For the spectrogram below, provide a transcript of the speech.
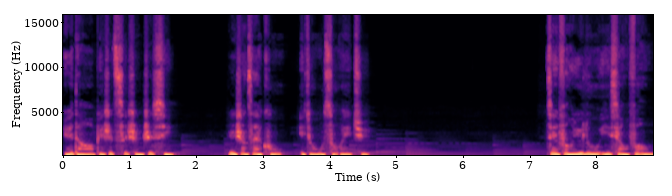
遇到便是此生之幸，人生再苦。也就无所畏惧。金风玉露一相逢，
